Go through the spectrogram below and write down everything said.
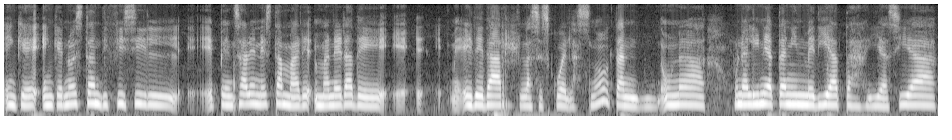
en que, en que no es tan difícil eh, pensar en esta manera de eh, eh, heredar las escuelas, ¿no? Tan, una, una línea tan inmediata y hacía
